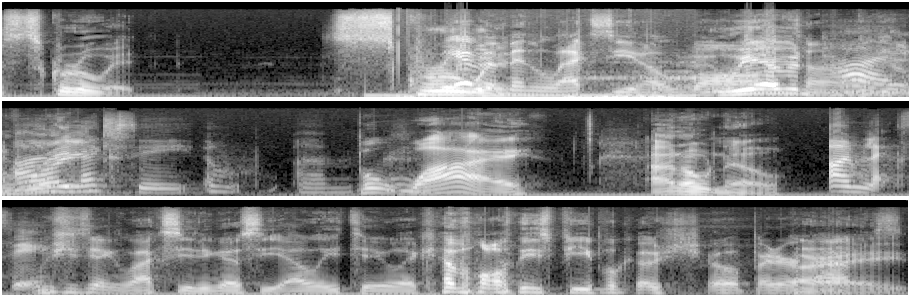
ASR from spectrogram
Screw it. Screw We it. haven't been Lexi in a long We haven't- time. Hi, I'm Right. Lexi. Oh, um, But why? I don't know. I'm Lexi. We should take Lexi to go see Ellie too. Like have all these people go show up at her All house. right,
